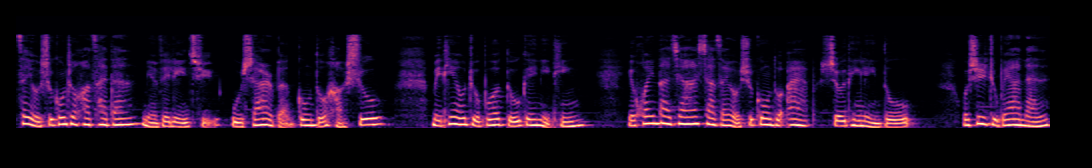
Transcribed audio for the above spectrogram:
在有书公众号菜单免费领取五十二本共读好书，每天有主播读给你听。也欢迎大家下载有书共读 App 收听领读。我是主播亚楠，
